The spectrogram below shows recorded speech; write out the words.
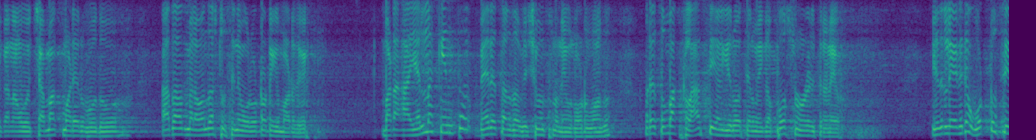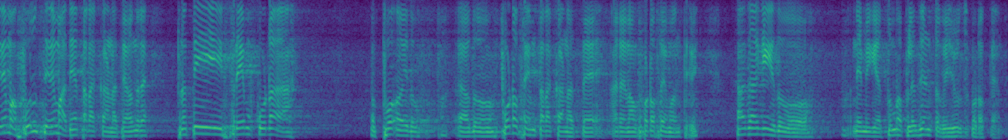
ಈಗ ನಾವು ಚಮಕ್ ಮಾಡಿರ್ಬೋದು, ಅದಾದಮೇಲೆ ಒಂದಷ್ಟು ಸಿನಿಮಾಗಳು ಒಟ್ಟೊಟ್ಟಿಗೆ ಮಾಡಿದ್ವಿ. ಬಟ್ ಆ ಎಲ್ಲಕ್ಕಿಂತ ಬೇರೆ ಥರದ ವಿಷುವಲ್ಸ್ನ ನೀವು ನೋಡ್ಬೋದು. ಅಂದರೆ ತುಂಬ ಕ್ಲಾಸಿ ಆಗಿರೋ ಸಿನಿಮಾ ಈಗ ಪೋಸ್ಟ್ ನೋಡಿರ್ತೀರ ನೀವು. ಇದರಲ್ಲಿ ಏನಿದೆ ಒಟ್ಟು ಸಿನಿಮಾ ಫುಲ್ ಸಿನಿಮಾ ಅದೇ ಥರ ಕಾಣುತ್ತೆ. ಅಂದರೆ ಪ್ರತಿ ಫ್ರೇಮ್ ಕೂಡ ಪೋ ಇದು ಅದು ಫೋಟೋ ಫ್ರೇಮ್ ಥರ ಕಾಣುತ್ತೆ. ಅಂದರೆ ನಾವು ಫೋಟೋ ಫ್ರೇಮ್ ಅಂತೀವಿ. ಹಾಗಾಗಿ ಇದು ನಿಮಗೆ ತುಂಬ ಪ್ಲೆಸೆಂಟ್ ವಿಜುವಲ್ಸ್ ಕೊಡುತ್ತೆ ಅಂತ.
